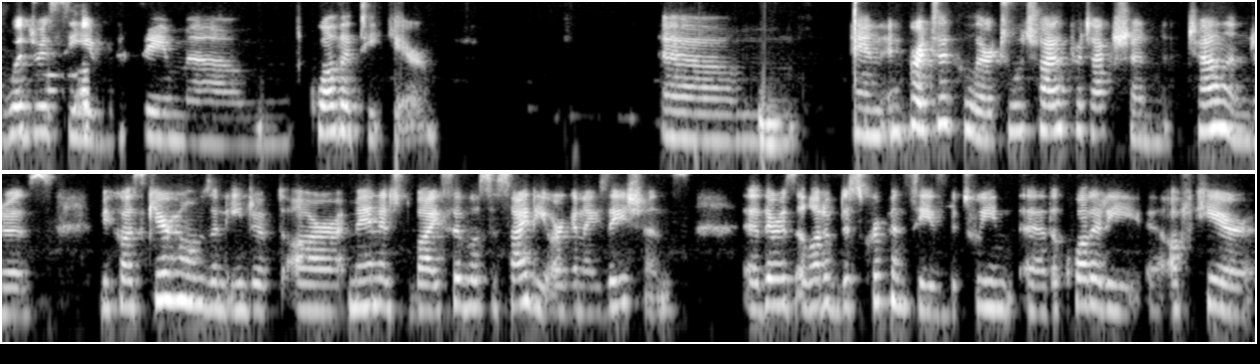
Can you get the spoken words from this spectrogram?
would receive the same um, quality care. Um, and in particular, to child protection challenges, because care homes in Egypt are managed by civil society organizations, uh, there is a lot of discrepancies between uh, the quality of care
